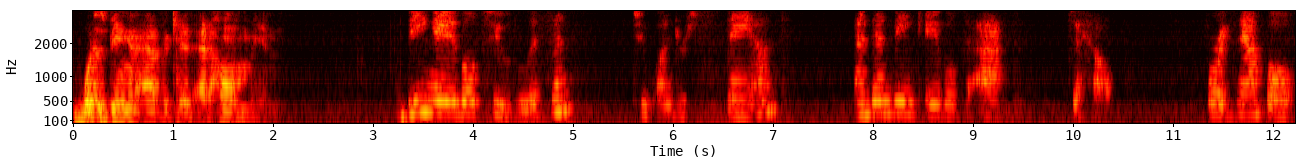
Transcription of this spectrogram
what does being an advocate at home mean Being able to listen, to understand, and then being able to act to help. For example,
